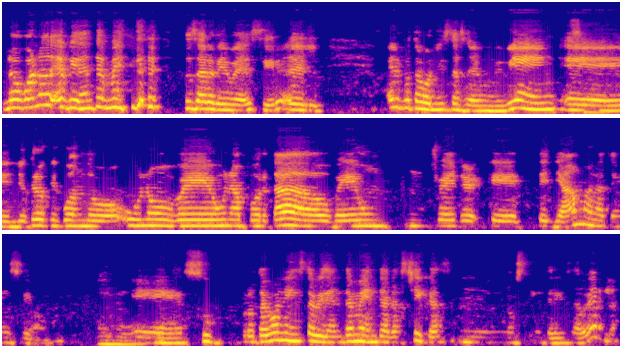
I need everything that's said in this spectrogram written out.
lo bueno, evidentemente, tú sabes lo que voy a decir, el, el protagonista se ve muy bien. eh, yo creo que cuando uno ve una portada o ve un, un trailer que te llama la atención, eh, su protagonista, evidentemente, a las chicas mm, nos interesa verla.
